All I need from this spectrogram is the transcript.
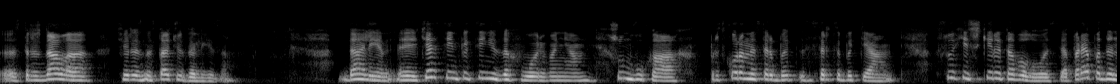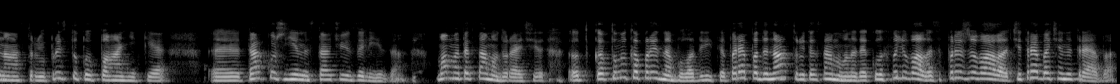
е, страждала через нестачу заліза. Далі, е, часті інфекційні захворювання, шум в ухах, прискорене серцебиття, сухість шкіри та волосся, перепади настрою, приступи паніки, е, також є нестачею заліза. Мама так само, до речі, от тому капризна була, дивіться, перепади настрою так само вона деколи хвилювалася, переживала, чи треба, чи не треба,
